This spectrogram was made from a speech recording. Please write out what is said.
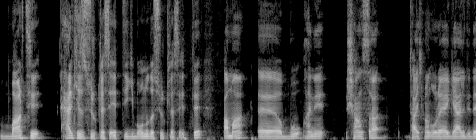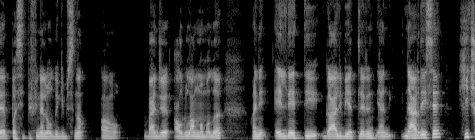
Barty herkesi sürklase ettiği gibi onu da sürklase etti. Ama e, bu hani şansa Teichmann oraya geldi de basit bir final olduğu gibisinden aa, bence algılanmamalı. Hani elde ettiği galibiyetlerin yani neredeyse hiç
